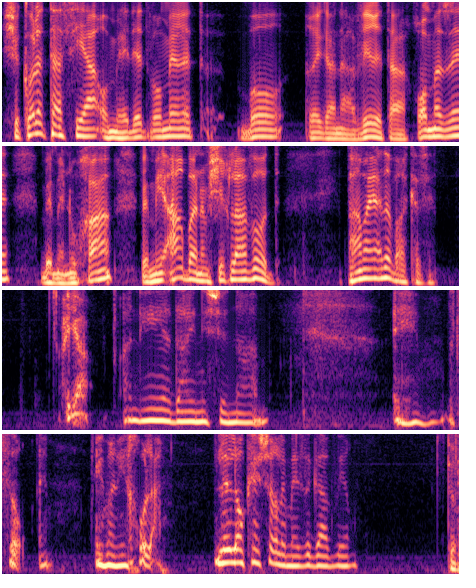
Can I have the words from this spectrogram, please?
שכל התעשייה עומדת ואומרת, בוא רגע נעביר את החום הזה במנוחה, ומארבע נמשיך לעבוד. פעם היה דבר כזה. היה. אני עדיין ישנה אה, בצהריים, אם אני יכולה. ללא קשר למזג האוויר. טוב,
